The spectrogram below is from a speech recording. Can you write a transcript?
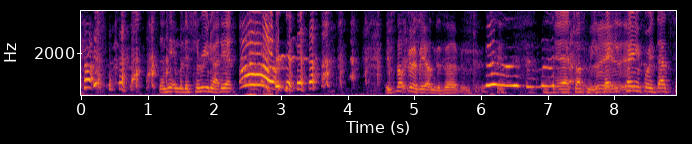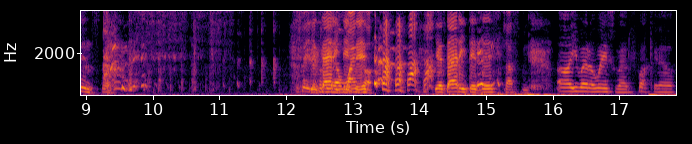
Ta! Then hit him with the Serena at the end. Oh! It's not going to be undeserving. Oh, yeah, trust me, he's, pay, he's paying for his dad's sins. That's Your get for being daddy did wanker. this. Your daddy did this. Trust me. Oh, you man a waste, man. Fucking hell.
